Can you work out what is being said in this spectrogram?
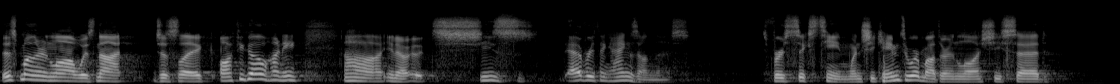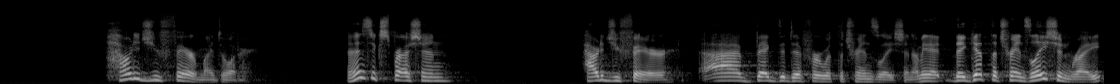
This mother in law was not just like, off you go, honey. Uh, you know, she's, everything hangs on this. Verse 16. When she came to her mother in law, she said, How did you fare, my daughter? And this expression, how did you fare, I beg to differ with the translation. I mean, they get the translation right.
